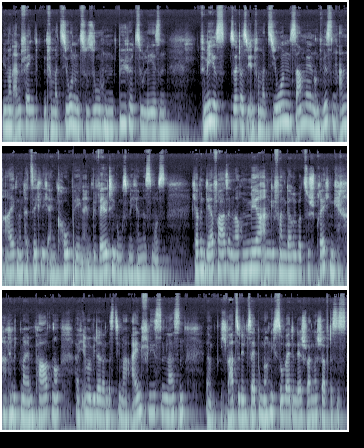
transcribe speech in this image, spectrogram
wie man anfängt, Informationen zu suchen, Bücher zu lesen, für mich ist so etwas wie Informationen sammeln und Wissen aneignen tatsächlich ein Coping, ein Bewältigungsmechanismus. Ich habe in der Phase dann auch mehr angefangen, darüber zu sprechen. Gerade mit meinem Partner habe ich immer wieder dann das Thema einfließen lassen. Ähm, ich war zu dem Zeitpunkt noch nicht so weit in der Schwangerschaft, dass, es,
